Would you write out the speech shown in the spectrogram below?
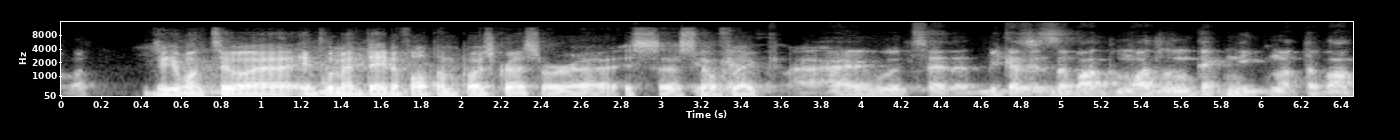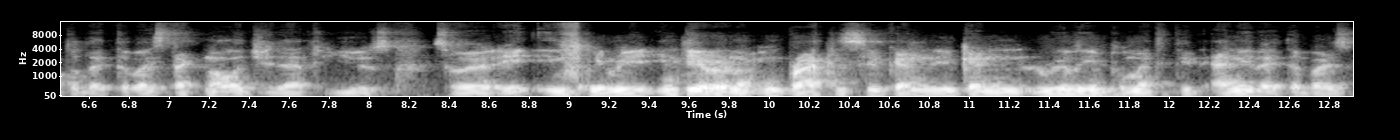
What? Do you want to uh, implement Data Vault on Postgres or uh, is uh, Snowflake? I would say that because it's about the modeling technique, not about the database technology that you use. So in theory, in theory, in practice, you can you can really implement it in any database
